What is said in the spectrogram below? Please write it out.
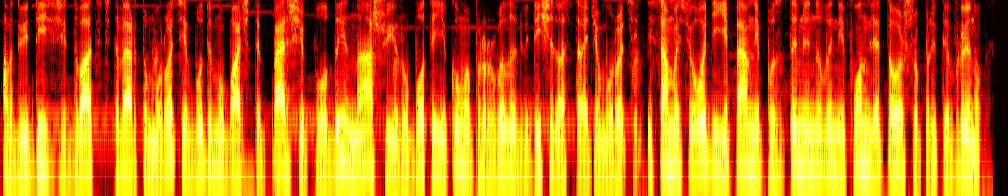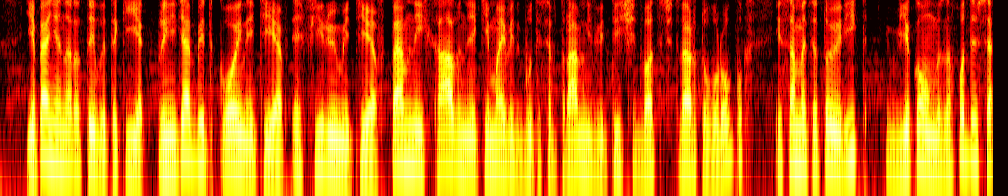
А в 2024 році будемо бачити перші плоди нашої роботи, яку ми проробили в 2023 році. І саме сьогодні є певний позитивний новинний фон для того, щоб прийти в ринок. Є певні наративи, такі як прийняття біткоін ETF, Ethereum ETF, певний халвін, який має відбутися в травні 2024 року. І саме це той рік, в якому ми знаходимося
